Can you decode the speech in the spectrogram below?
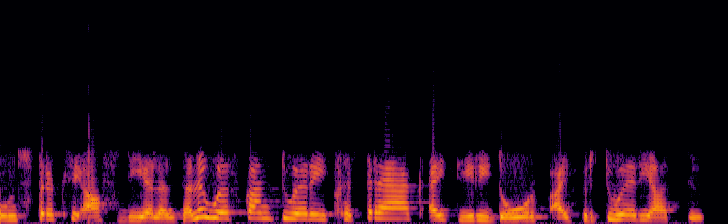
konstruksieafdelings. Hulle hoofkantoor het getrek uit hierdie dorp uit Pretoria toe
